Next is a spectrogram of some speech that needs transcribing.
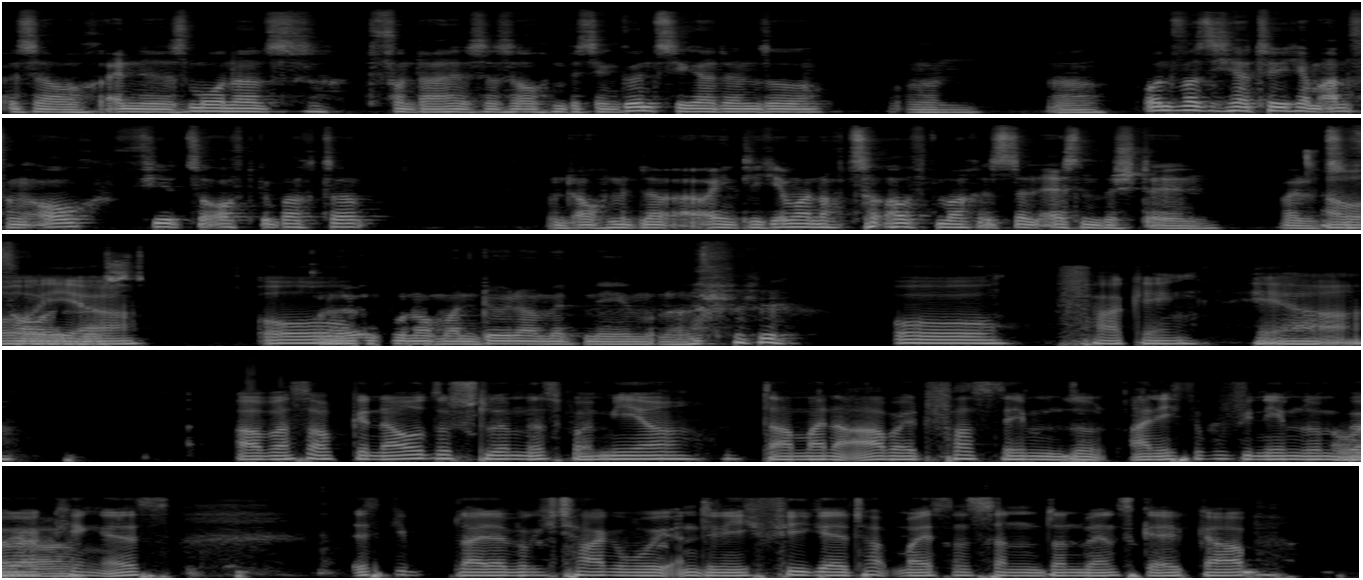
Ist ja auch Ende des Monats, von daher ist das auch ein bisschen günstiger dann so. Und, ja. und was ich natürlich am Anfang auch viel zu oft gemacht habe und auch mittlerweile eigentlich immer noch zu oft mache, ist dann Essen bestellen, weil du oh, zu faul ja. bist. Oh. Oder irgendwo noch mal einen Döner mitnehmen oder. oh, fucking ja. Aber was auch genauso schlimm ist bei mir, da meine Arbeit fast neben so, eigentlich so gut wie neben so einem Oh, Burger ja. King ist, es gibt leider wirklich Tage, wo ich, an denen ich viel Geld habe, meistens dann, dann wenn es Geld gab,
